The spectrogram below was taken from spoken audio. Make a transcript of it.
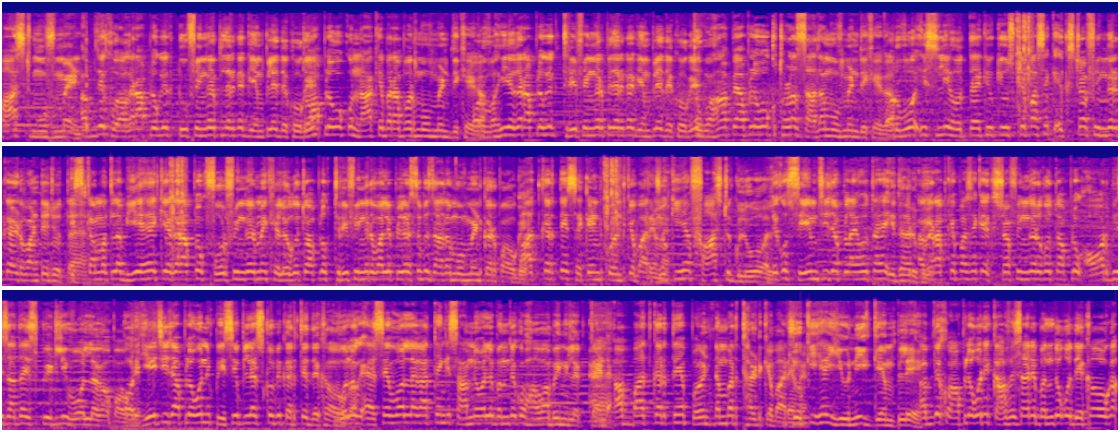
फास्ट मूवमेंट अब देखो अगर आप लोग एक टू फिंगर प्लेयर का गेम प्ले देखोगे तो आप लोगों को ना के बराबर मूवमेंट दिखेगा। और वही अगर आप लोग एक थ्री फिंगर प्लेयर का गेम प्ले देखोगे तो वहाँ पे आप लोगों को थोड़ा ज़्यादा मूवमेंट दिखेगा। और वो इसलिए होता है क्योंकि उसके पास एक एक्स्ट्रा फिंगर का एडवांटेज होता है। इसका मतलब ये है कि अगर आप लोग फोर फिंगर में खेलोगे तो आप लोग थ्री फिंगर वाले प्लेयर से भी ज़्यादा मूवमेंट कर पाओगे। बात करते हैं सेकंड पॉइंट के बारे में। जो की है फास्ट ग्लूअल देखो सेम चीज़ अप्लाई होता है इधर अगर आपके पास एक एक्स्ट्रा फिंगर हो तो आप लोग और भी ज़्यादा स्पीडली वॉल लगा पाओ और ये चीज़ आप लोगों ने पीसी प्लेयर्स को भी करते देखा वो लोग ऐसे वॉल लगाते हैं कि सामने वाले बंदे को हवा भी नहीं लगता है। अब बात करते हैं पॉइंट नंबर थर्ड के बारे में। जो की है यूनिक गेम प्ले अब देखो आप लोगों ने काफ़ी सारे बंदों को देखा होगा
